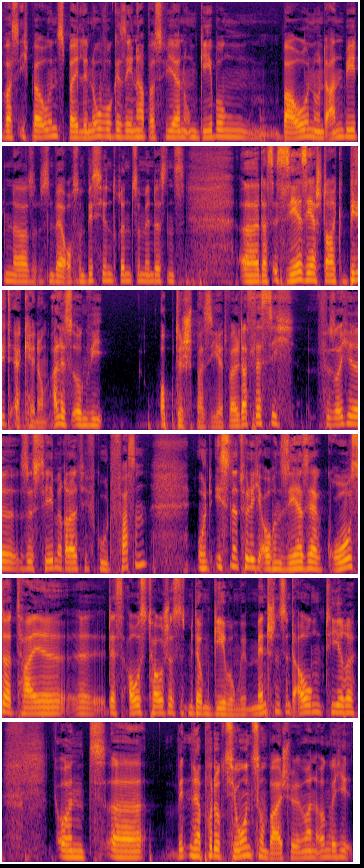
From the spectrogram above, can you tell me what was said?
was ich bei uns bei Lenovo gesehen habe, was wir an Umgebungen bauen und anbieten, da sind wir auch so ein bisschen drin zumindestens. Äh, das ist sehr, sehr stark Bilderkennung. Alles irgendwie optisch basiert, weil das lässt sich für solche Systeme relativ gut fassen und ist natürlich auch ein sehr, sehr großer Teil äh, des Austausches mit der Umgebung. Wir Menschen sind Augentiere und äh, in der Produktion zum Beispiel, wenn man irgendwelche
